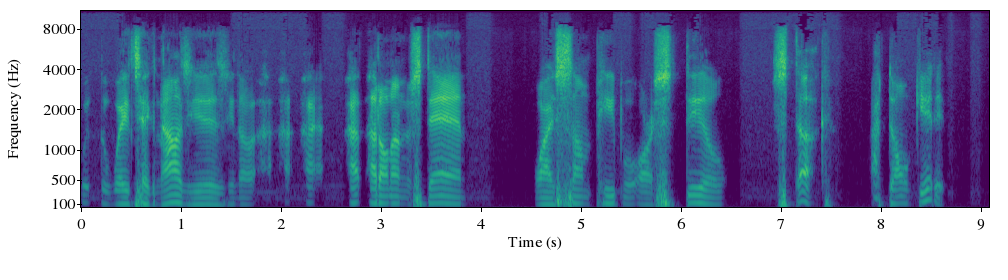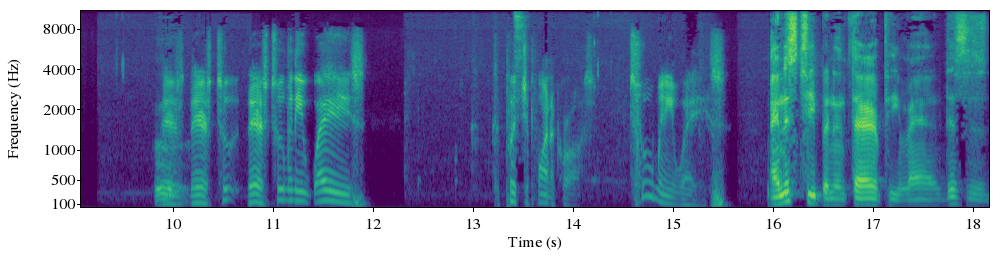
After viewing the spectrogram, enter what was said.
with the way technology is, you know, I, I, I don't understand why some people are still stuck. I don't get it. There's Mm. there's too there's too many ways to put your point across. Too many ways. And it's cheaper than therapy, man. This is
